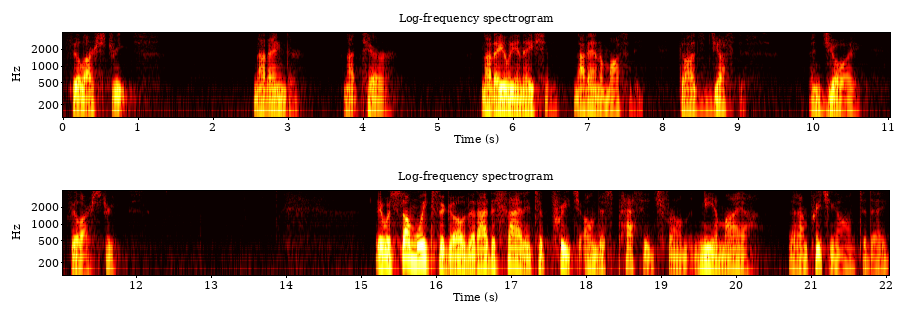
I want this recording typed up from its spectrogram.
fill our streets. Not anger, not terror, not alienation, not animosity. God's justice and joy fill our streets. It was some weeks ago that I decided to preach on this passage from Nehemiah that I'm preaching on today.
